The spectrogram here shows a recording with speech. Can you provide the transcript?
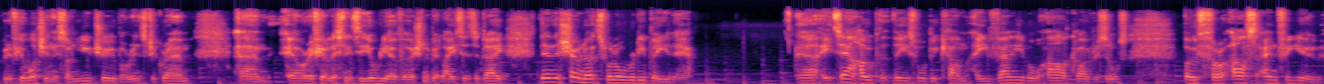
But if you're watching this on YouTube or Instagram, um, or if you're listening to the audio version a bit later today, then the show notes will already be there. Uh, it's our hope that these will become a valuable archive resource, both for us and for you.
